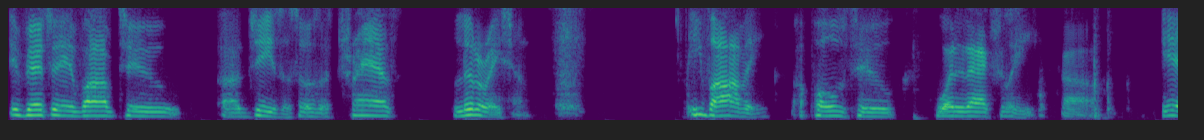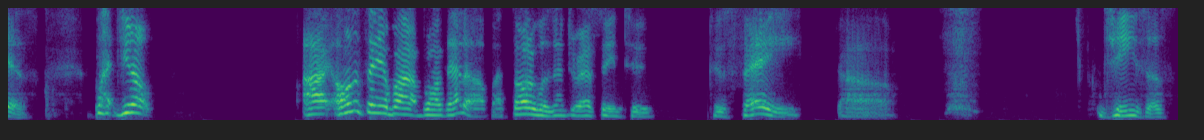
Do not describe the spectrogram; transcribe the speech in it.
eventually evolved to uh, Jesus. So it was a transliteration, evolving, opposed to what it actually uh, is. But you know, I only thing about I brought that up, I thought it was interesting to to say uh, Jesus,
